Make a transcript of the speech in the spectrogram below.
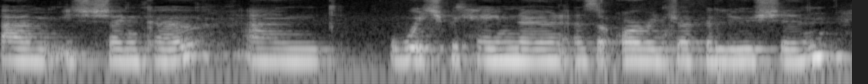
um, Yushchenko, and which became known as the Orange Revolution.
